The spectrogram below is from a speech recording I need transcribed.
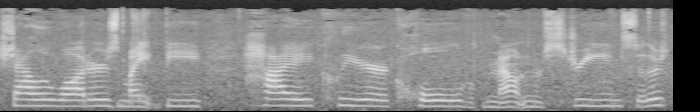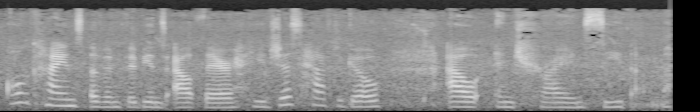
shallow waters, might be high, clear, cold mountain streams. So there's all kinds of amphibians out there. You just have to go out and try and see them.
